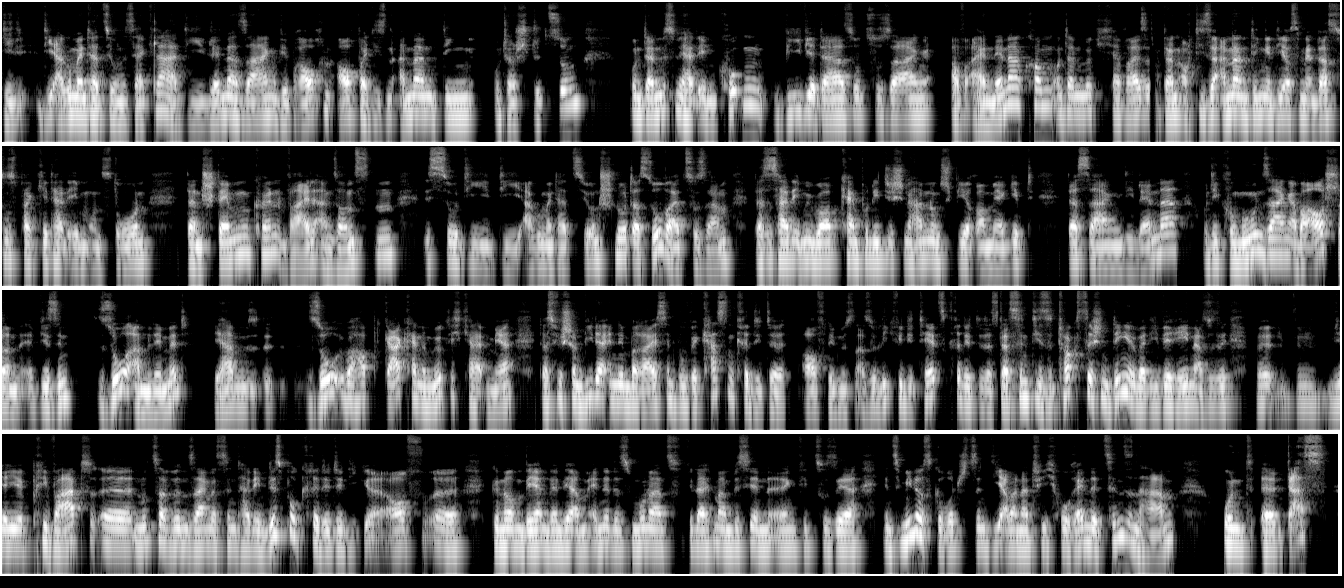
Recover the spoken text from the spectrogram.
die, die Argumentation ist ja klar. Die Länder sagen, wir brauchen auch bei diesen anderen Dingen Unterstützung. Und dann müssen wir halt eben gucken, wie wir da sozusagen auf einen Nenner kommen und dann möglicherweise dann auch diese anderen Dinge, die aus dem Entlastungspaket halt eben uns drohen, dann stemmen können, weil ansonsten ist so die, die Argumentation schnurrt das so weit zusammen, dass es halt eben überhaupt keinen politischen Handlungsspielraum mehr gibt. Das sagen die Länder. Und die Kommunen sagen aber auch schon, wir sind so am Limit, wir haben so überhaupt gar keine Möglichkeit mehr, dass wir schon wieder in dem Bereich sind, wo wir Kassenkredite aufnehmen müssen, also Liquiditätskredite. Das, das sind diese toxischen Dinge, über die wir reden. Also wir Privatnutzer würden sagen, das sind halt eben Dispo-Kredite, die aufgenommen werden, wenn wir am Ende des Monats vielleicht mal ein bisschen irgendwie zu sehr ins Minus gerutscht sind, die aber natürlich horrende Zinsen haben. Und äh, das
